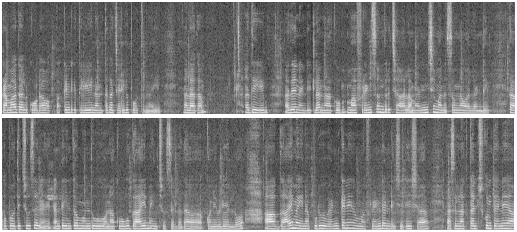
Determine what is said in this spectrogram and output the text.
ప్రమాదాలు కూడా ఒక పక్కింటికి తెలియనంతగా జరిగిపోతున్నాయి. అలాగా అది అదేనండి. ఇట్లా నాకు మా ఫ్రెండ్స్ అందరూ చాలా మంచి మనసు ఉన్న వాళ్ళండి. కాకపోతే చూసారు అంటే ఇంతకుముందు నాకు గాయమైంది చూసారు కదా కొన్ని వీడియోల్లో. ఆ గాయం అయినప్పుడు వెంటనే మా ఫ్రెండ్ అండి శిరీష అసలు నాకు తలుచుకుంటేనే ఆ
